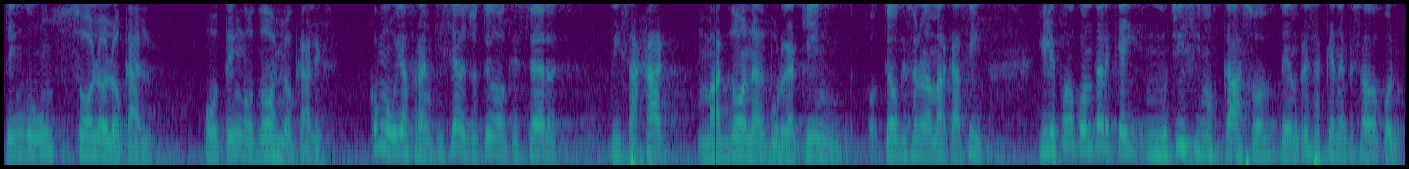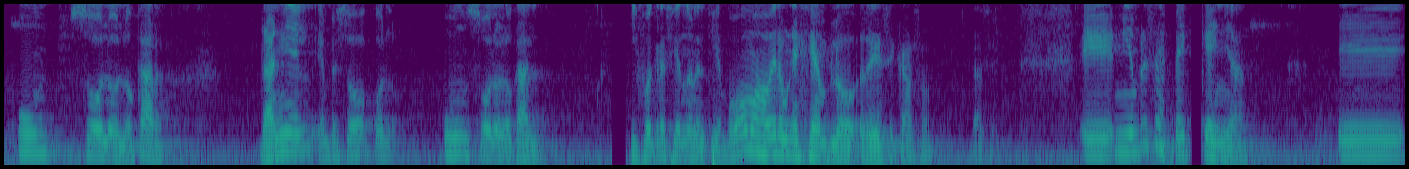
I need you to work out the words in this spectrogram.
tengo un solo local o tengo dos locales. ¿Cómo voy a franquiciar? Yo tengo que ser Pizza Hut, McDonald's, Burger King, tengo que ser una marca así. Y les puedo contar que hay muchísimos casos de empresas que han empezado con un solo local. Daniel empezó con un solo local y fue creciendo en el tiempo. Vamos a ver un ejemplo de ese caso. Eh, mi empresa es pequeña, eh,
